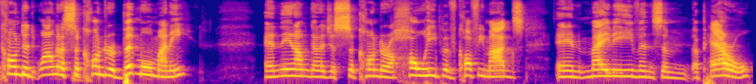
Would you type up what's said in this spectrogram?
seconded, well, I'm going to second her a bit more money, and then I'm going to just second her a whole heap of coffee mugs and maybe even some apparel,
